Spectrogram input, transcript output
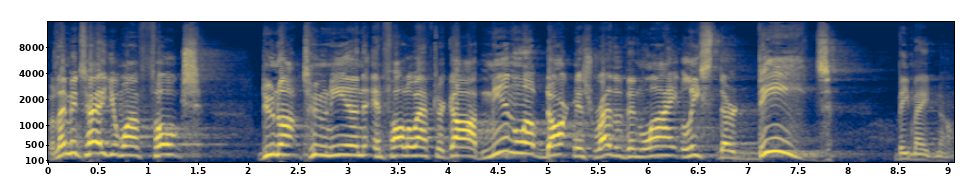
But let me tell you why folks do not tune in and follow after God. Men love darkness rather than light, lest their deeds be made known.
